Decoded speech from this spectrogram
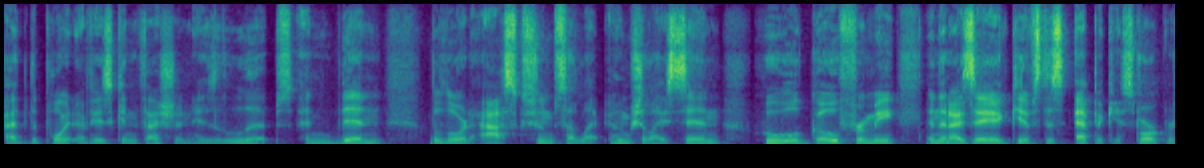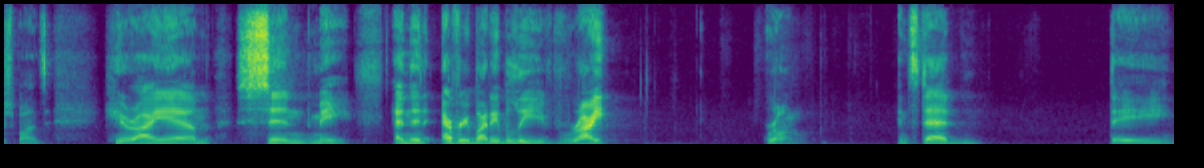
at the point of his confession, his lips. And then the Lord asks, Whom shall I, whom shall I sin? Who will go for me? And then Isaiah gives this epic historic response Here I am, send me. And then everybody believed, right? Wrong. Instead, they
